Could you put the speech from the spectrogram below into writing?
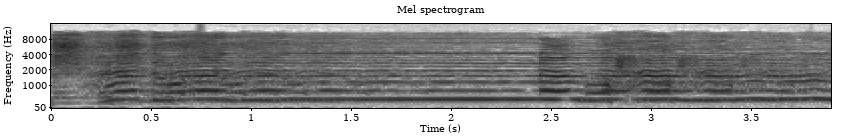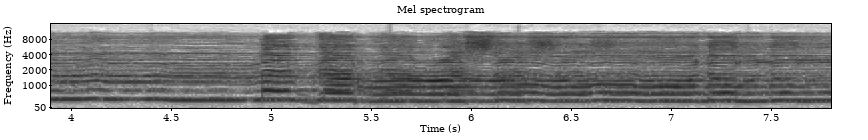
أشهد أن محمدا رسول الله.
